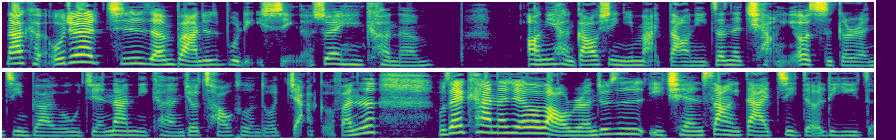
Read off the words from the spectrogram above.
那可我觉得其实人本来就是不理性的，所以你可能。哦，你很高兴你买到，你真的抢二十个人竞标一个物件，那你可能就超出很多价格。反正我在看那些老人，就是以前上一代既得利益者，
